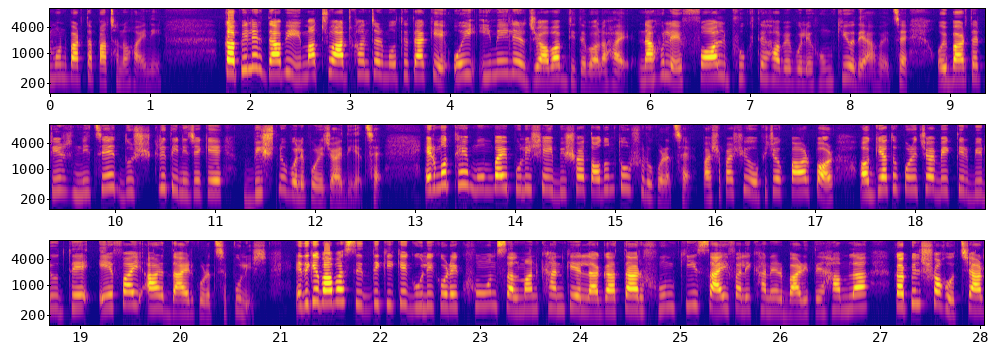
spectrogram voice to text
এমন বার্তা পাঠানো হয়নি। কপিলের দাবি, মাত্র আট ঘণ্টার মধ্যে তাকে ওই ইমেইলের জবাব দিতে বলা হয়। না হলে ফল ভুগতে হবে বলে হুমকিও দেওয়া হয়েছে। ওই বার্তাটির নিচে দুষ্কৃতী নিজেকে বিষ্ণু বলে পরিচয় দিয়েছে। এর মধ্যে মুম্বাই পুলিশ এই বিষয়ে তদন্তও শুরু করেছে। পাশাপাশি অভিযোগ পাওয়ার পর অজ্ঞাত পরিচয় ব্যক্তির বিরুদ্ধে এফআইআর দায়ের করেছে পুলিশ। এদিকে বাবা সিদ্দিকিকে গুলি করে খুন, সালমান খানকে লাগাতার হুমকি, সাইফ আলী খানের বাড়িতে হামলা, কপিল সহ চার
